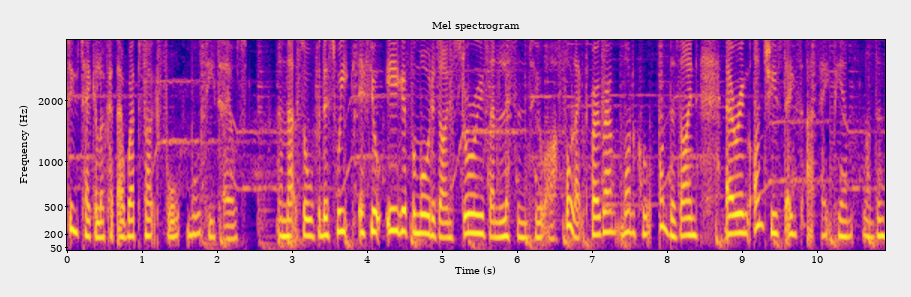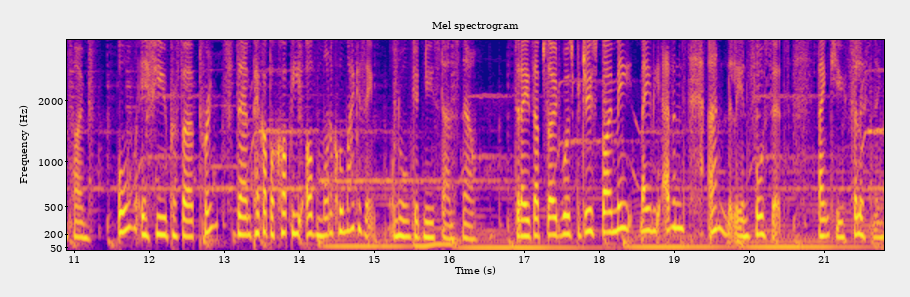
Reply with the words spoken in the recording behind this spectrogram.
do take a look at their website for more details. And that's all for this week. If you're eager for more design stories, then listen to our full length programme, Monocle on Design, airing on Tuesdays at 8 pm London time. Or if you prefer print, then pick up a copy of Monocle magazine on all good newsstands now. Today's episode was produced by me, Maylie Evans, and Lillian Fawcett. Thank you for listening.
